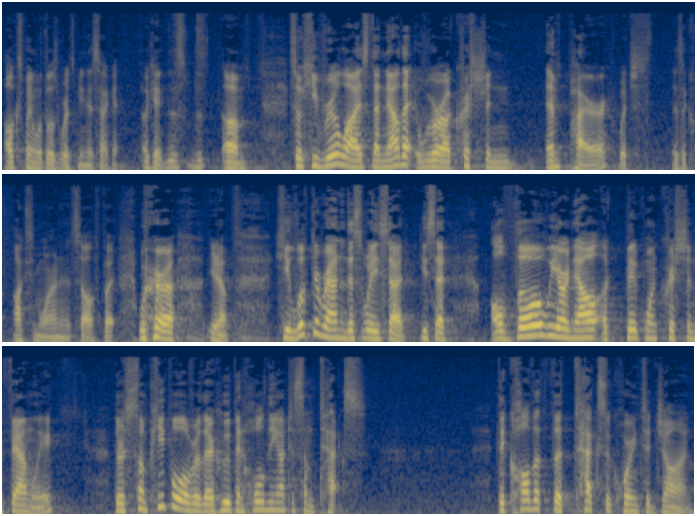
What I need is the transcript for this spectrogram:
I'll explain what those words mean in a second. Okay, this, this, um, so he realized that now that we're a Christian empire, which is an oxymoron in itself, but we're, a, you know, he looked around and this is what he said. He said, although we are now a big one Christian family, there's some people over there who've been holding on to some texts they call that the text according to John.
